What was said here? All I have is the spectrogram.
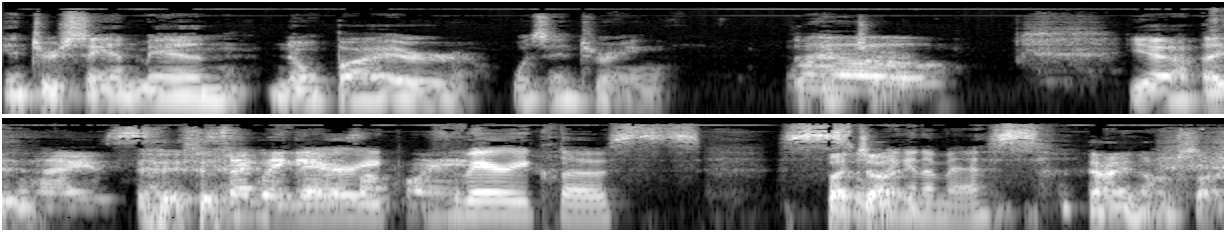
Enter Sandman. No buyer was entering the picture. Whoa. Yeah, Nice. Segue very, very close. But, Swing uh, and a miss. I know. I'm sorry.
